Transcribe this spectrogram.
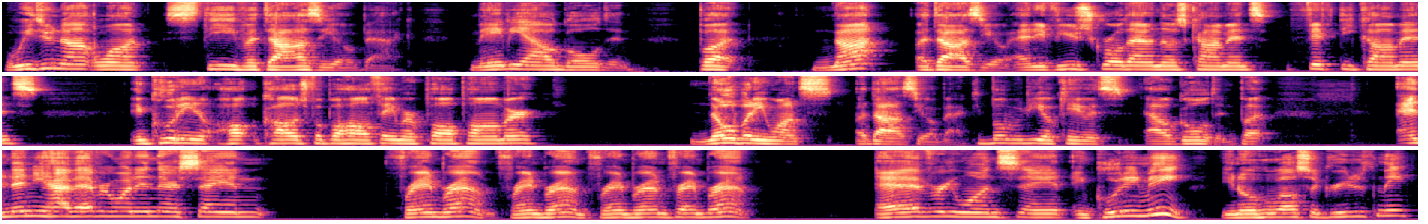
We do not want Steve Addazio back. Maybe Al Golden, but not Addazio. And if you scroll down in those comments, 50 comments, including College Football Hall of Famer Paul Palmer, nobody wants Addazio back. People would be okay with Al Golden, but and then you have everyone in there saying Fran Brown, Fran Brown, Fran Brown, Fran Brown. Everyone saying, including me. You know who else agreed with me?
